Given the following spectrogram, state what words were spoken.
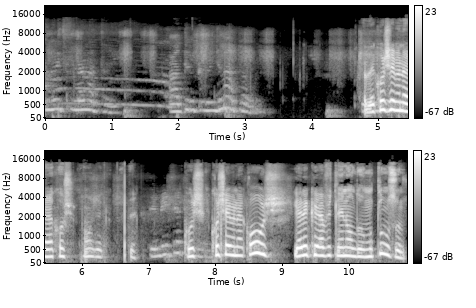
kılıç falan atayım. Altın kılıcını atayım. Hadi koş evine koş. Ne olacak? Demir Koş, koş evine koş. Yeni kıyafetlerin oldu. Mutlu musun?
